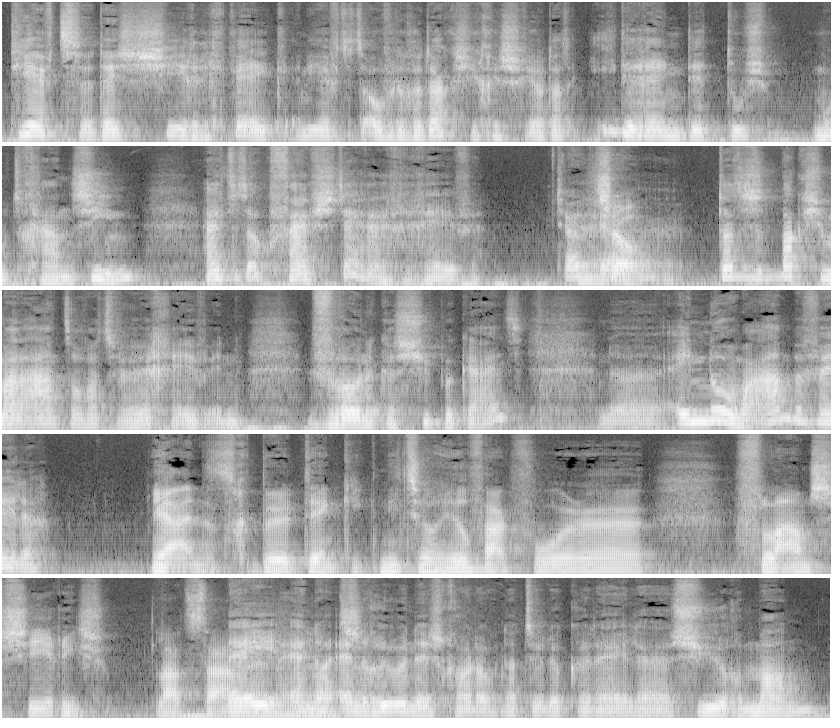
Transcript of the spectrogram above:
die heeft deze serie gekeken en die heeft het over de redactie geschreven dat iedereen dit dus moet gaan zien. Hij heeft het ook vijf sterren gegeven. Zo. Zo. Dat is het maximale aantal wat we weggeven in Veronica Superguide. Een uh, enorme aanbeveler. Ja, en dat gebeurt denk ik niet zo heel vaak voor uh, Vlaamse series. Laat staan. Nee, en, en Ruben is gewoon ook natuurlijk een hele zure man.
